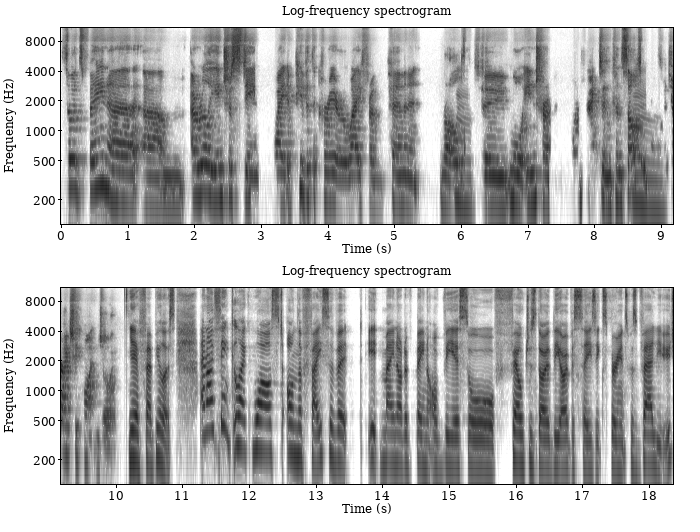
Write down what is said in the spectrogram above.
so it's been a um, a really interesting way to pivot the career away from permanent roles mm. to more interim contract and consulting, mm. which I actually quite enjoy. Yeah, fabulous. And I think, like, whilst on the face of it, it may not have been obvious or felt as though the overseas experience was valued,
